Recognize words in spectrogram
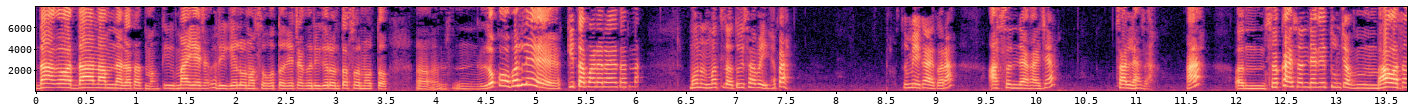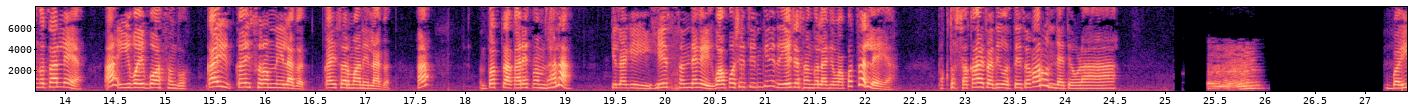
दहा गावात दहा नामना जातात मग. की माई याच्या घरी गेलो नसं होतं याच्या घरी गेलो तसं नव्हतं. लोक भरले किता पाड्या राहतात ना. म्हणून म्हटलं तुझा बाई हे तुम्ही काय करा? आज संध्याकाळच्या चालल्या जा. हा? सकाळी संध्याकाळी तुमच्या भावासंग चालले या. हा? ई वैभव बुवा काही काही श्रम नाही लागत काही शर्मा नाही लागत. हा? अन कार्यक्रम झाला की लागे हेच संध्याकाळी वापस येतील की याच्या संघ लागे वापस चालले या. फक्त सकाळचा दिवस त्याचा मारून द्या तेवढा. बाई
